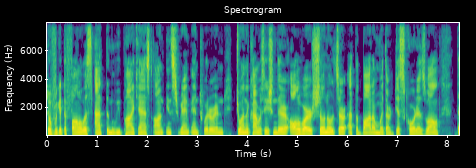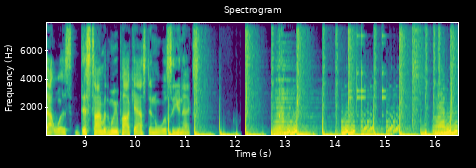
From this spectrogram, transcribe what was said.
Don't forget to follow us at the Movie Podcast on Instagram and Twitter and join the conversation there. All of our show notes are at the bottom with our Discord as well. That was this time with the Movie Podcast, and we'll see you next. Mm-hmm.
